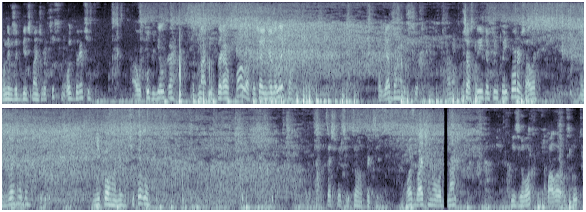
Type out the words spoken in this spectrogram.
вони вже більш-менш розчищені. Ось, до речі, тут гілка одна із дерев впала, хоча й невелика. Я думаю, що вона хоча стоїть автівка і поруч, але з вигляду нікого не зачепило. Це швидше цього таксі. Ось бачимо одна із гілок впала ось тут.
